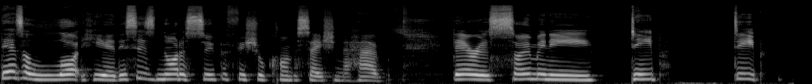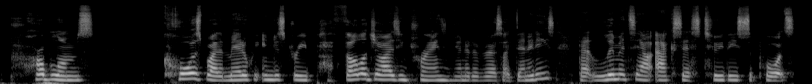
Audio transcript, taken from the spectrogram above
There's a lot here. This is not a superficial conversation to have. There is so many deep, deep problems caused by the medical industry pathologizing trans and gender diverse identities that limits our access to these supports.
